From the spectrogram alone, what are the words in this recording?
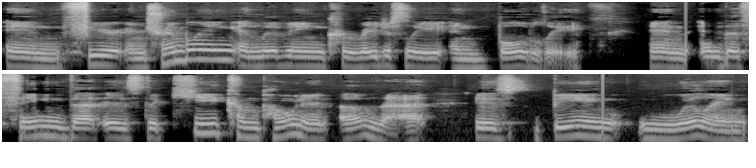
in fear and trembling and living courageously and boldly. And, and the thing that is the key component of that is being willing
